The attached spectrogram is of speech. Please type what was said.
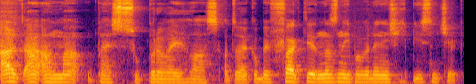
a, a, a on má úplně superový hlas a to je jakoby fakt jedna z nejpovedenějších písniček.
